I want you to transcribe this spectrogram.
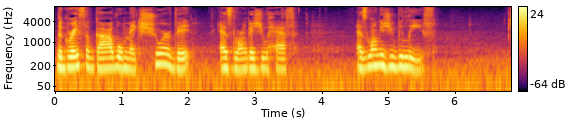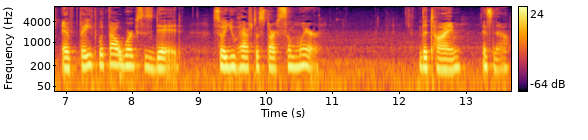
The grace of God will make sure of it as long as you have, as long as you believe. And faith without works is dead, so you have to start somewhere. The time is now.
